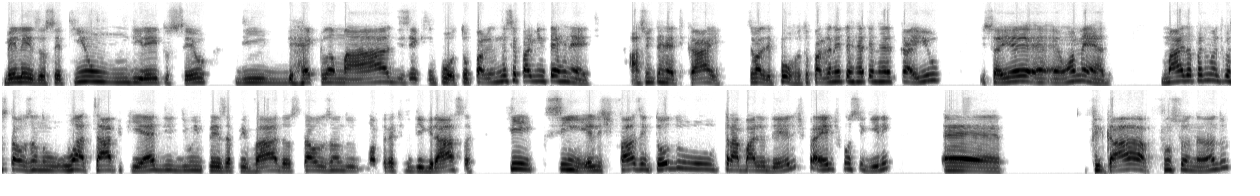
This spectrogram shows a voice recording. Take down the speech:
beleza, você tinha um, um direito seu de reclamar, dizer que, pô, tô pagando, você paga internet, a sua internet cai, você vai dizer, pô, eu tô pagando a internet, a internet caiu, isso aí é, é, é uma merda. Mas a partir do momento que você está usando o WhatsApp, que é de, de uma empresa privada, você está usando um aplicativo de graça, que sim, eles fazem todo o trabalho deles para eles conseguirem é, ficar funcionando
